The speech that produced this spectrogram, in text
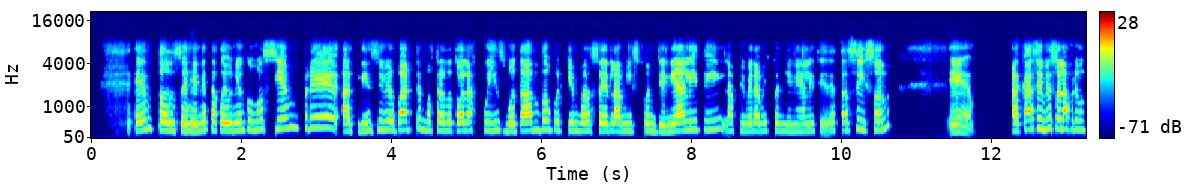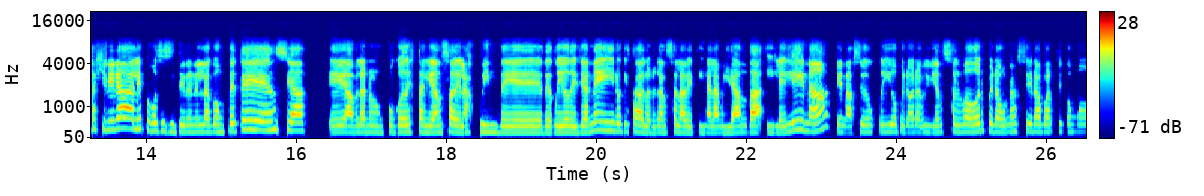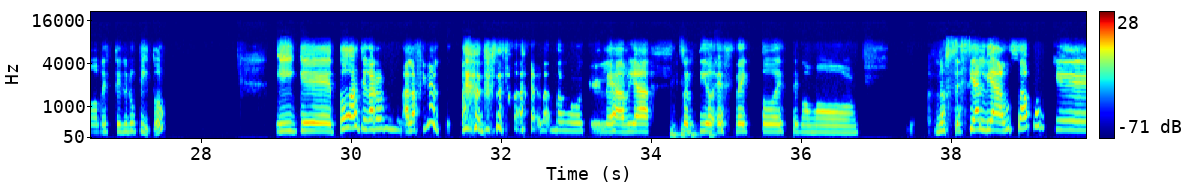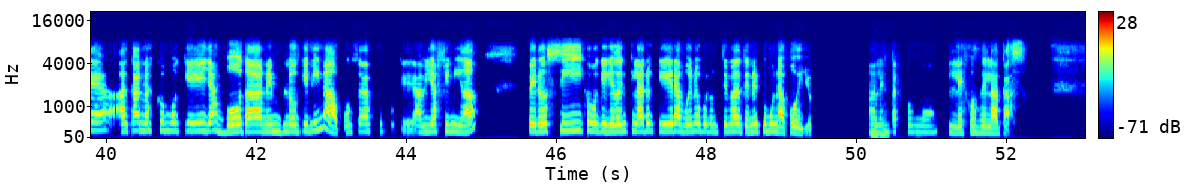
Entonces, en esta reunión, como siempre, al principio parte mostrando todas las queens votando por quién va a ser la Miss Congeniality, la primera Miss Congeniality de esta season. Eh, acá siempre son las preguntas generales, cómo se sintieron en la competencia, eh, hablaron un poco de esta alianza de las queens de, de Río de Janeiro, que estaba la Organza, la Betina, la Miranda y la Elena, que nació en Río, pero ahora vivía en Salvador, pero aún así era parte como de este grupito. Y que todas llegaron a la final. Entonces, estaban hablando como que les había sortido efecto, este como, no sé si alianza, porque acá no es como que ellas votan en bloque ni nada, pues, o sea, es como que había afinidad, pero sí como que quedó en claro que era bueno por un tema de tener como un apoyo al Ujú. estar como lejos de la casa.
